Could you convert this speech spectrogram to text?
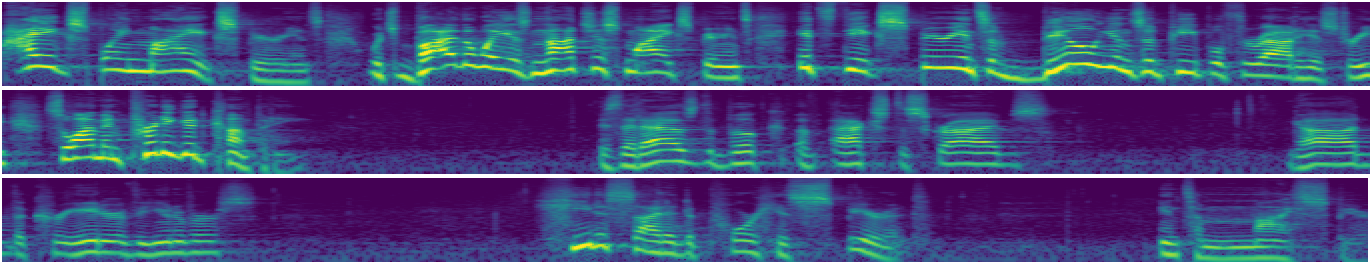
I explain my experience, which by the way is not just my experience, it's the experience of billions of people throughout history, so I'm in pretty good company, is that as the book of Acts describes, God, the creator of the universe, he decided to pour his spirit into my spirit.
